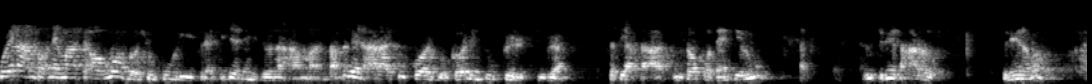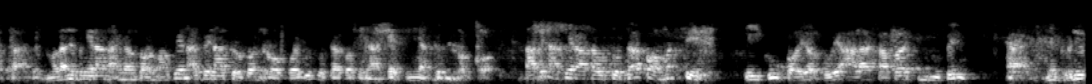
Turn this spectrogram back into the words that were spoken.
kue nantok nikmat Allah gue syukuri berarti dia nih zona aman. Tapi kan arah syukur gue gue nih subir juga setiap saat itu potensi lu itu jenis harus jenis apa? Makanya pengiran nak nyontor mau kan apa nak kon rokok itu sudah kau penyakit penyakit rokok. Tapi nak kira tahu sudah kau mesti Iku koyok gue ala kabar dirupin Nek ini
